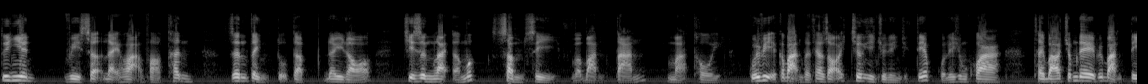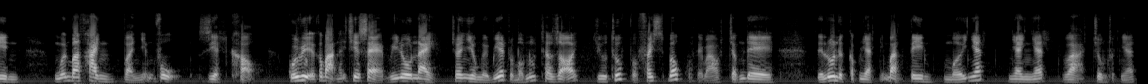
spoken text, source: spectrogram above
Tuy nhiên, vì sợ đại họa vào thân, dân tỉnh tụ tập đây đó chỉ dừng lại ở mức sầm xì và bàn tán mà thôi. Quý vị và các bạn vừa theo dõi chương trình truyền hình trực tiếp của Lê Trung Khoa, Thời báo chấm với bản tin Nguyễn Bá Thanh và những vụ diệt khẩu. Quý vị và các bạn hãy chia sẻ video này cho nhiều người biết và bấm nút theo dõi YouTube và Facebook của Thời báo chấm để luôn được cập nhật những bản tin mới nhất, nhanh nhất và trung thực nhất.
